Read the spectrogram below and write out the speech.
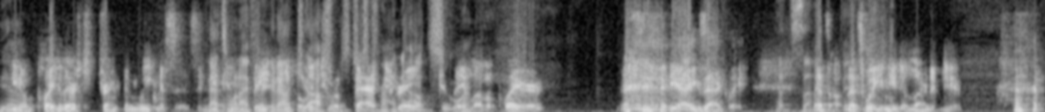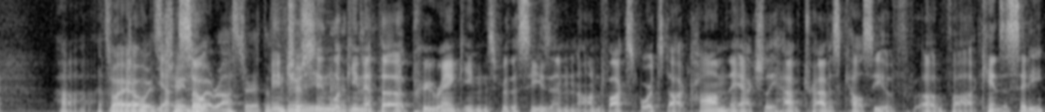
Yeah. you know, play to their strength and weaknesses. If That's you can when I bait figured out people Josh into a was just bad trying to trade because they love a player. yeah, exactly. that That's that's what you need to learn to do. Ah. That's why I always Yeah, change so my roster at the Interesting very looking end. at the pre rankings for the season on FoxSports.com. They actually have Travis Kelce of of uh, Kansas City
